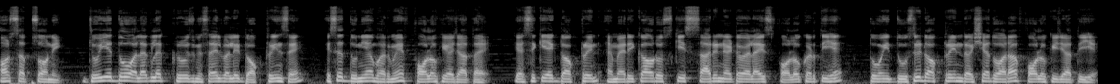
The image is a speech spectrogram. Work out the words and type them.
और सबसोनिक, जो ये दो अलग अलग क्रूज मिसाइल वाली डॉक्ट्रिन्स हैं, इसे दुनिया भर में फॉलो किया जाता है। जैसे कि एक डॉक्ट्रिन अमेरिका और उसकी सारी नेटो एलाइज फॉलो करती है तो वहीं दूसरी डॉक्ट्रिन रशिया द्वारा फॉलो की जाती है।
